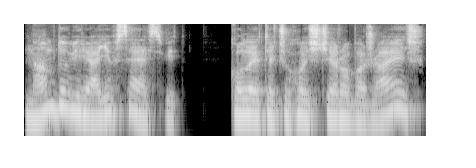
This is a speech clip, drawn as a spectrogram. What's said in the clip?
Нам довіряє Всесвіт. Коли ти чогось щиро бажаєш,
